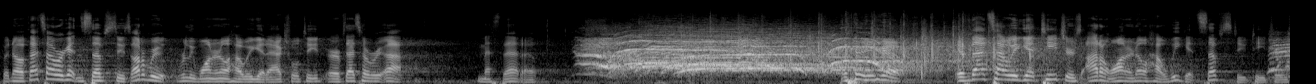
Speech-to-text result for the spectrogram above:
But no, if that's how we're getting substitutes, I don't really, really want to know how we get actual teachers, or if that's how we ah, mess that up. There you go. If that's how we get teachers, I don't want to know how we get substitute teachers.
